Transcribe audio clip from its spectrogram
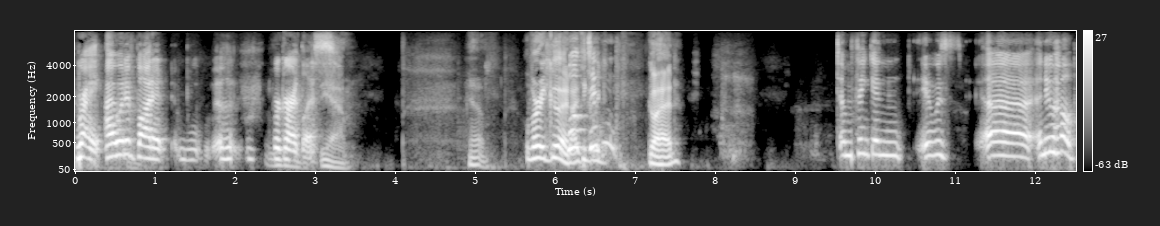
Right. I would have bought it uh, regardless. yeah. Yeah. Well, very good. Well, I think didn't go ahead. I'm thinking it was uh, a New Hope.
